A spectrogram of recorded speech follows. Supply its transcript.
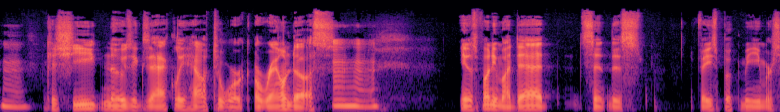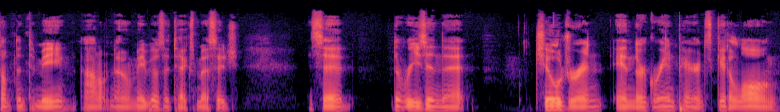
Hmm. Because she knows exactly how to work around us. Mm-hmm. You know, it's funny, my dad sent this Facebook meme or something to me. I don't know, maybe it was a text message. It said, the reason that children and their grandparents get along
